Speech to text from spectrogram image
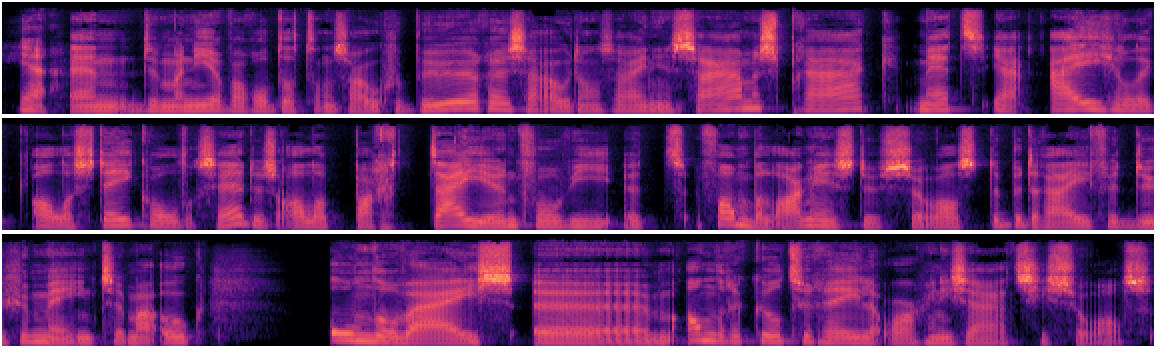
Ja. En de manier waarop dat dan zou gebeuren, zou dan zijn in samenspraak met ja, eigenlijk alle stakeholders, hè, dus alle partijen voor wie het van belang is. Dus zoals de bedrijven, de gemeente, maar ook onderwijs, uh, andere culturele organisaties, zoals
